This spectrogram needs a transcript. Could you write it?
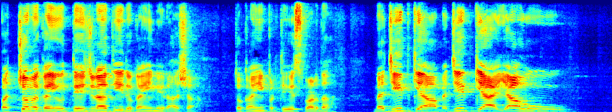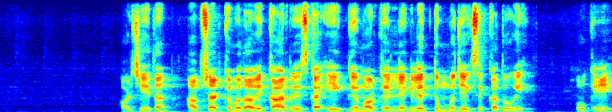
बच्चों में कहीं उत्तेजना थी तो कहीं निराशा तो कहीं प्रतिस्पर्धा। मैं जीत गया, मैं जीत गया, याहू। और चेतन, अब शर्ट के मुताबिक कार रेस का एक गेम और खेलने के लिए तुम मुझे एक सिक्का दोगे। ओके।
